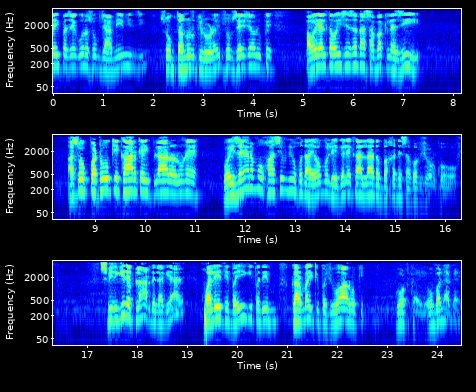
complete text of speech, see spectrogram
دې په ځای ګور څوک جامې وینځي څوک تنور کې روړای څوک ځای جارو کوي او یل ته وایي چې دا سبق لذي اسوک پټو کې کار کوي پلار رونه وای زهر مو خاصم نیو خدای او مو لګلې کا الله د بخنه سبب جوړ کو سپینګیره پلار دې لګیا خولې دې بېږي په دې ګرمۍ کې په جوارو کې ګوټ کوي او بلا کوي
